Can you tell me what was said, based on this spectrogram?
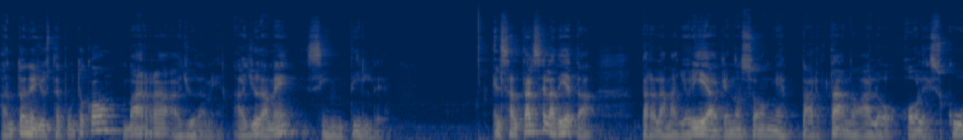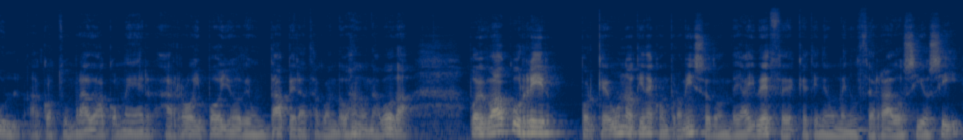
antonioyuste.com barra ayúdame. Ayúdame sin tilde. El saltarse la dieta, para la mayoría que no son espartanos a lo old school, acostumbrados a comer arroz y pollo de un tupper hasta cuando van a una boda, pues va a ocurrir porque uno tiene compromiso donde hay veces que tiene un menú cerrado sí o sí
